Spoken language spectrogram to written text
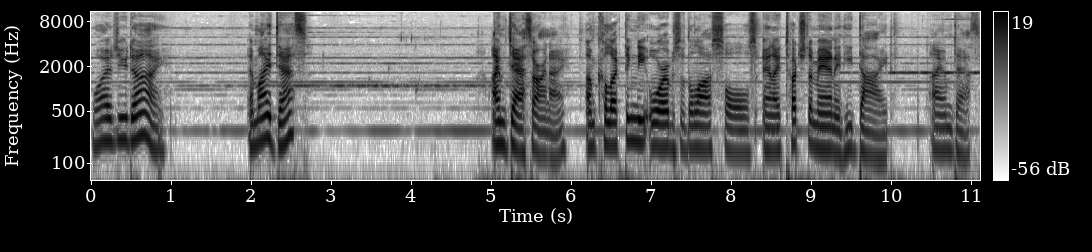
Why did you die? Am I death? I'm death, aren't I? I'm collecting the orbs of the lost souls, and I touched a man and he died. I am death.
